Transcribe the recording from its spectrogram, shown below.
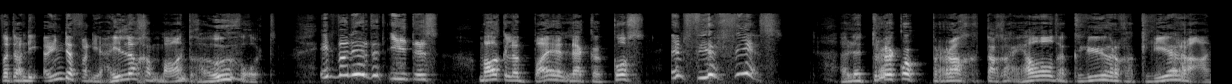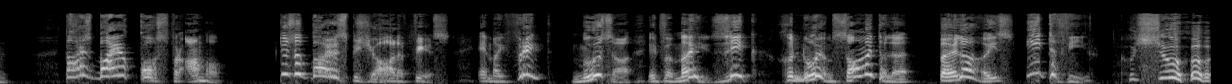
wat aan die einde van die heilige maand gehou word. En wanneer dit Eid is, maak hulle baie lekker kos en vier fees. Hulle trek ook pragtige, helde kleurige klere aan. Daar is baie kos vir almal. Dis 'n baie spesiale fees en my vriend Musa het vir my Ziek genooi om saam met hulle by hulle huis Eid te vier. Sjoe,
